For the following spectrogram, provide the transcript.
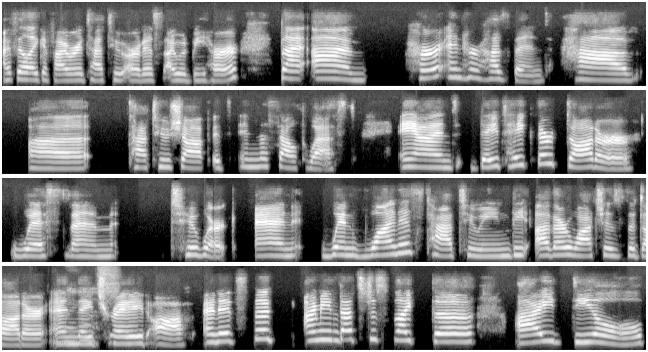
I feel like if I were a tattoo artist, I would be her. But um, her and her husband have a tattoo shop. It's in the Southwest. And they take their daughter with them to work. And when one is tattooing, the other watches the daughter Oh and my they gosh. trade off. And it's the, I mean, that's just like the ideal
